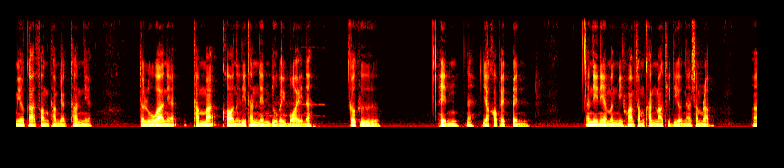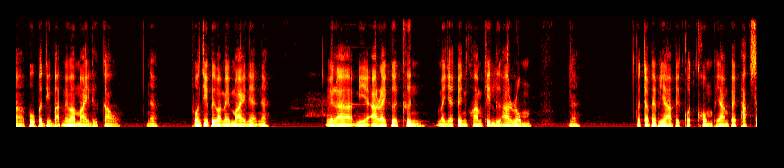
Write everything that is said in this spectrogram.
มีโอกาสฟังธรรมจากท่านเนี่ยจะรู้ว่าเนี่ยธรรมะข้อหนึ่งที่ท่านเน้นอยู่บ่อยๆนะก็คือ เห็นนะอยากเข้าไปเป็น อันนี้เนี่ยมันมีความสำคัญมากทีเดียวนะสำหรับผู้ปฏิบัติไม่ว่าใหม่หรือเก่านะคนที่ปฏิบัติใหม่ๆเนี่ยนะเวลามีอะไรเกิดขึ้น ไม่ใช่เป็นความคิดหรืออารมณ์นะก็จะไปพยายามไปกดข่มพยายามไปผักใส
